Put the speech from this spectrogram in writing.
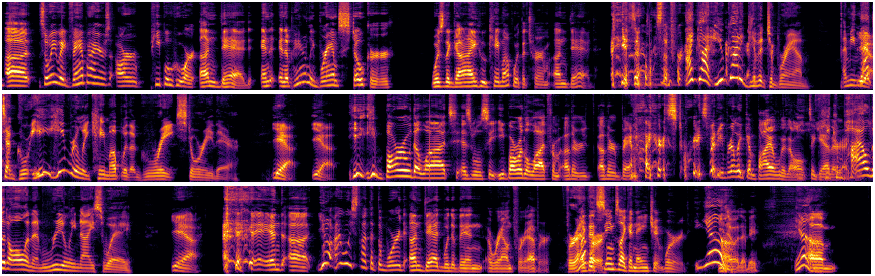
Uh, so anyway, vampires are people who are undead, and and apparently Bram Stoker was the guy who came up with the term undead. I got you. Got to give it to Bram. I mean, that's yeah. a great. He he really came up with a great story there. Yeah, yeah. He he borrowed a lot, as we'll see. He borrowed a lot from other other vampire stories, but he really compiled it all together. He compiled it all in a really nice way. Yeah. and uh, you know, I always thought that the word undead would have been around forever. Forever. Like that seems like an ancient word. Yeah. You know what I mean? Yeah. Um,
